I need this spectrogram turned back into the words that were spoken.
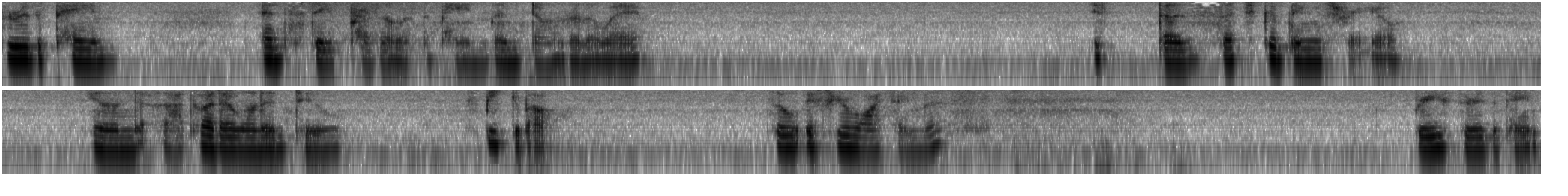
through the pain and stay present with the pain and don't run away, it does such good things for you. And that's what I wanted to speak about. So if you're watching this, breathe through the pain.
